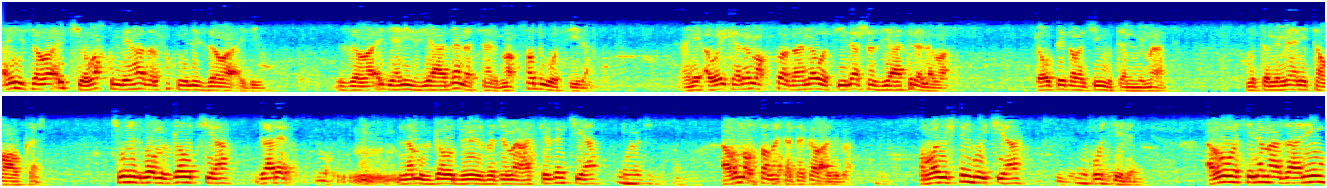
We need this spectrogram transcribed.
أي زوائد واحكم بهذا الحكم للزوائد. الزوائد يعني زيادة لسر مقصد وسيلة. يعني أوي كان مقصد أنا وسيلة زيادة لما كوتي طبعا شيء متممات. متممات يعني تواوكر. شو نتبو مزقوت شيا دار لا مزقوت بالنسبة جماعة كردن شيا أو مقصدك تكواجبة رويشتن بوي شيا وسيلة. أو وسيلة ما زاني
